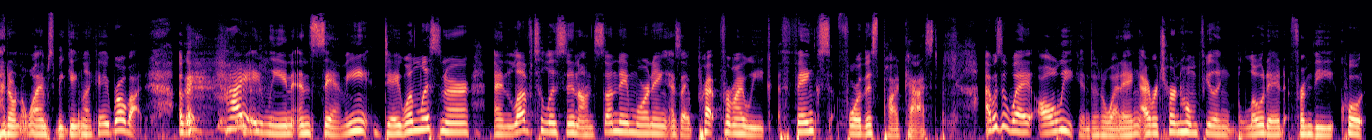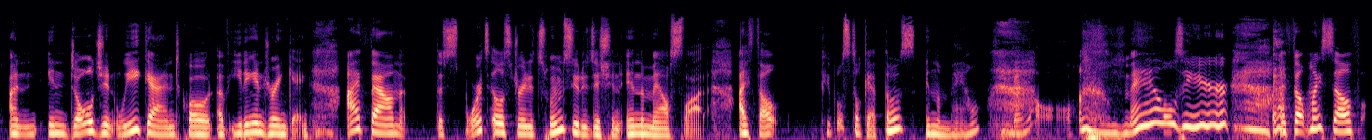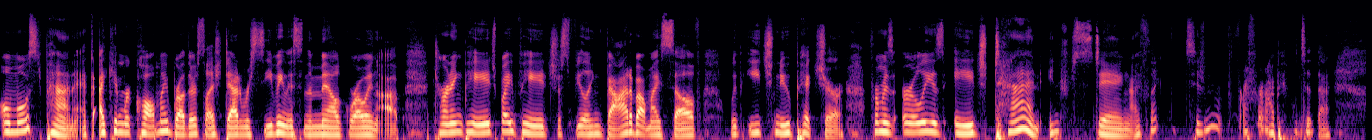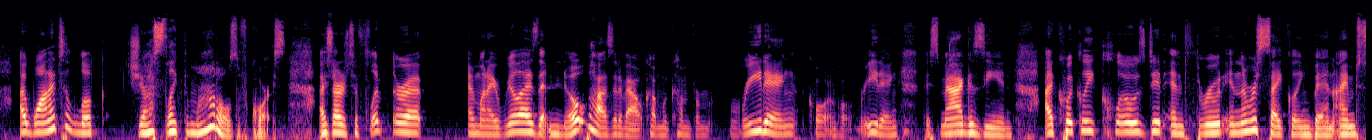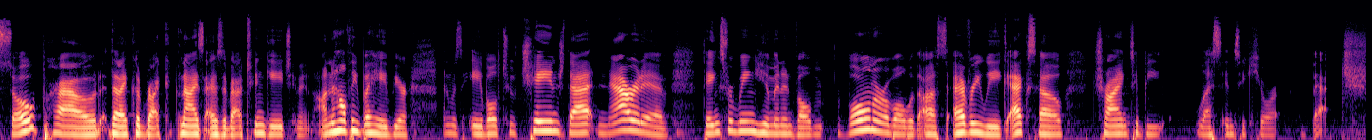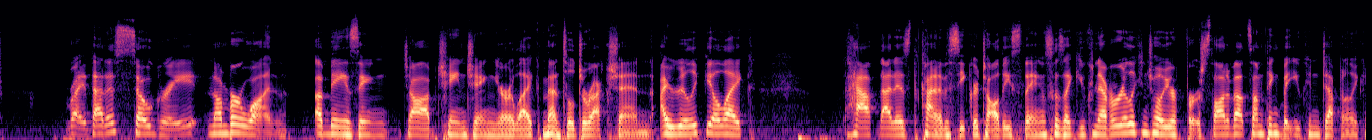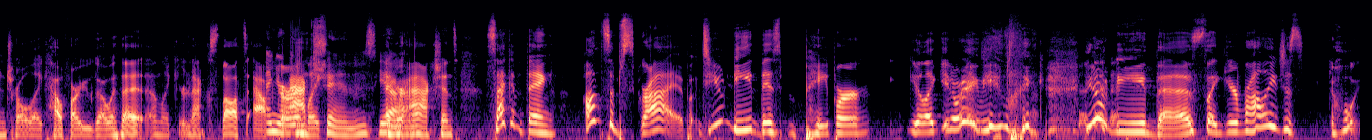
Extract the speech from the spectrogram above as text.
I don't know why I'm speaking like a robot. Okay. Hi, Aileen and Sammy, day one listener, and love to listen on Sunday morning as I prep for my week. Thanks for this podcast. I was away all weekend at a wedding. I returned home feeling bloated from the quote, un- indulgent weekend quote of eating and drinking. I found that the Sports Illustrated swimsuit edition in the mail slot. I felt people still get those in the mail Mail. mails here. I felt myself almost panic. I can recall my brother slash dad receiving this in the mail growing up, turning page by page, just feeling bad about myself with each new picture from as early as age 10. Interesting. I feel like didn't I forgot people did that. I wanted to look just like the models, of course. I started to flip through it. And when I realized that no positive outcome would come from reading, quote unquote, reading this magazine, I quickly closed it and threw it in the recycling bin. I'm so proud that I could recognize I was about to engage in an unhealthy behavior and was able to change that narrative. Thanks for being human and vul- vulnerable with us every week. XO, trying to be less insecure. Betch. Right, that is so great. Number one, amazing job changing your like mental direction. I really feel like half that is the, kind of the secret to all these things because like you can never really control your first thought about something, but you can definitely control like how far you go with it and like your next thoughts after And your like, actions, and your actions. Second thing, unsubscribe. Do you need this paper? You're like, you know what I mean? Like, you don't need this. Like, you're probably just,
